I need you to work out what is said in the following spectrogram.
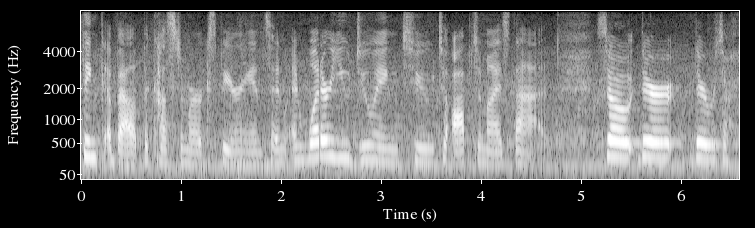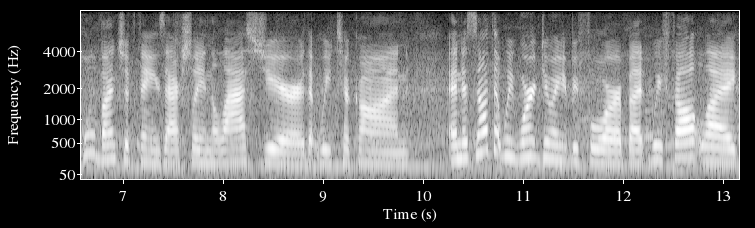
think about the customer experience and, and what are you doing to, to optimize that? So there, there was a whole bunch of things actually in the last year that we took on and it's not that we weren't doing it before, but we felt like,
